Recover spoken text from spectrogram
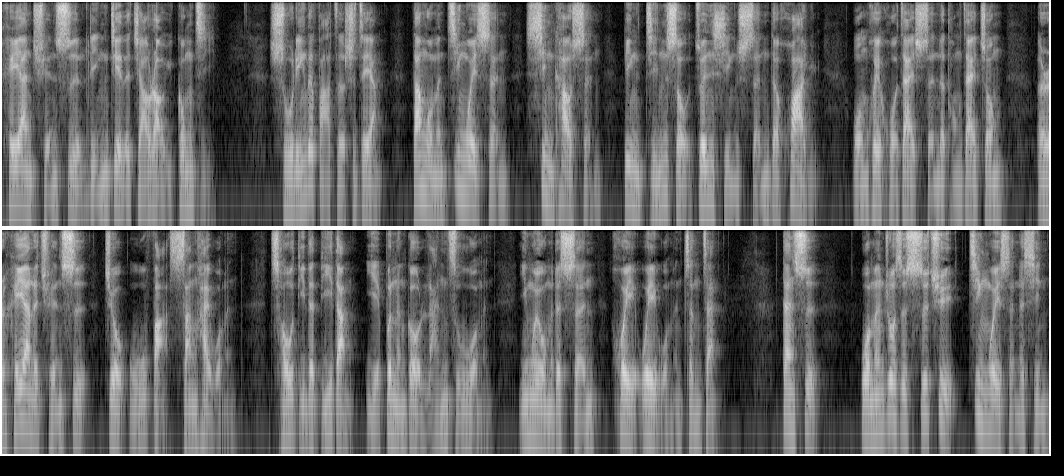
黑暗权势灵界的搅扰与攻击。属灵的法则是这样：当我们敬畏神、信靠神，并谨守遵行神的话语，我们会活在神的同在中，而黑暗的权势就无法伤害我们，仇敌的抵挡也不能够拦阻我们，因为我们的神会为我们征战。但是，我们若是失去敬畏神的心，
